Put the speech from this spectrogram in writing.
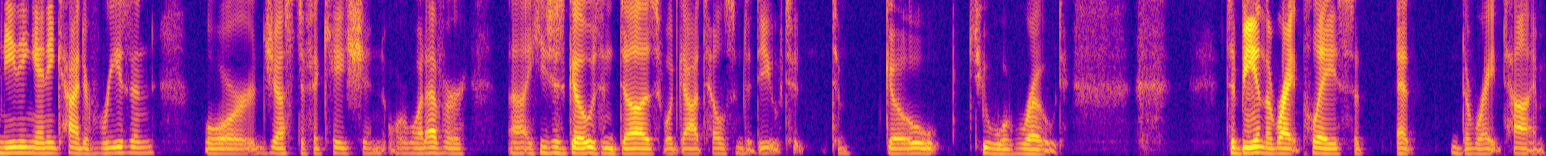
needing any kind of reason or justification or whatever. Uh, he just goes and does what God tells him to do to to go to a road, to be in the right place at, at the right time.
